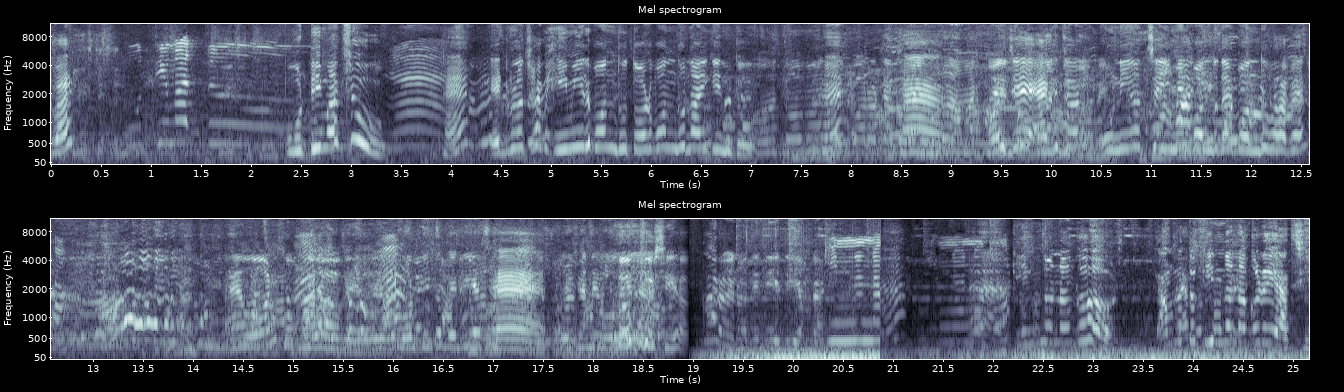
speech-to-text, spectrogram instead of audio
এবার। পুটি মাছু? হ্যাঁ এগুলো সব ইমির বন্ধু তোর বন্ধু নয় কিন্তু। হ্যাঁ হ্যাঁ ওই যে একজন, উনি হচ্ছে ইমির বন্ধুদের বন্ধু হবেন ওর খুব ভালো হ্যাঁ আমরা কিন্দনগর আমরা তো কিন্দনগরেই আছি।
